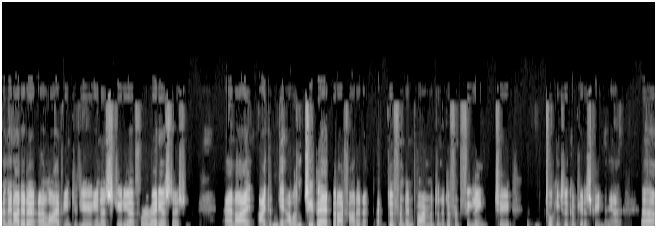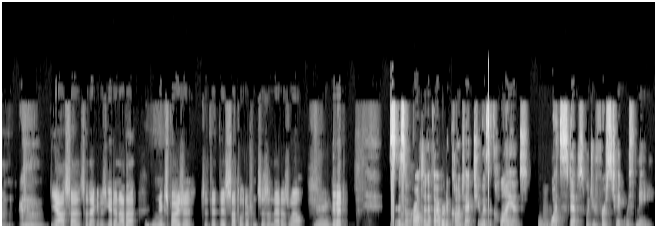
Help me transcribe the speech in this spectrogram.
And then I did a, a live interview in a studio for a radio station. And I, I didn't get, I wasn't too bad, but I found it a, a different environment and a different feeling to talking to the computer screen, you know. Um, yeah, so so that it was yet another Mhm, exposure to the, there's subtle differences in that as well. right. Good. So, so, Carlton, if I were to contact you as a client, Mhm. what steps would you first take with me?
